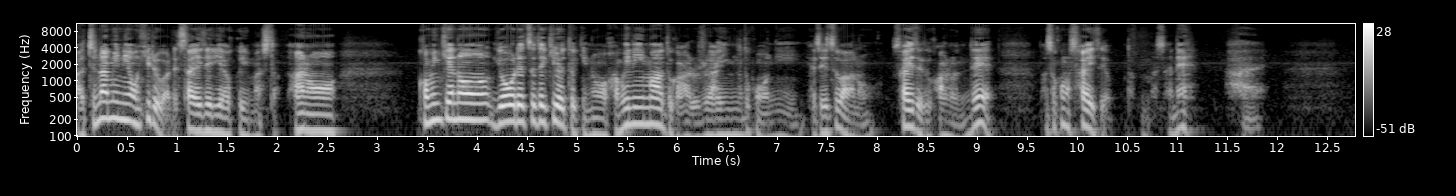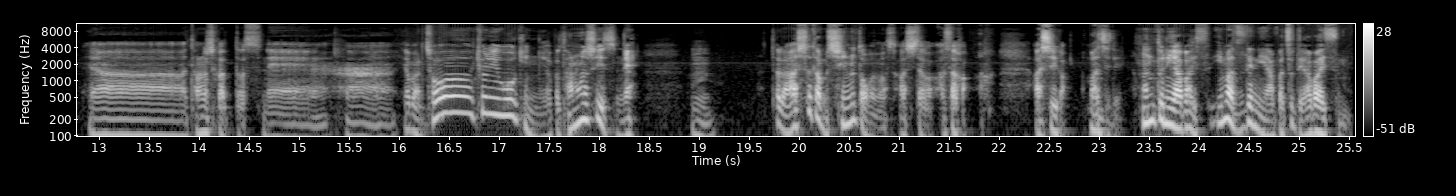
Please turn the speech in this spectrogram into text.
あ、ちなみにお昼はね、サイゼリアを食いました。あの、コミケの行列できる時のファミリーマートがあるラインのところに、いや実はあの、サイゼとかあるんで、まあ、そこのサイゼを食べましたね。はい。いやー、楽しかったっすね。うん。やっぱ長距離ウォーキングやっぱ楽しいですね。うん。ただ明日多分死ぬと思います。明日が、朝が。足が。マジで。本当にやばいっす。今すでにやっぱちょっとやばいっすもん。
